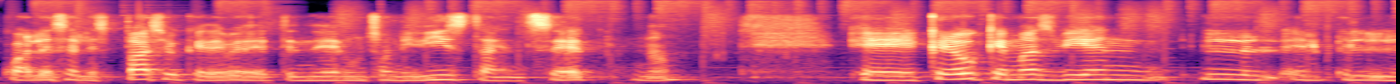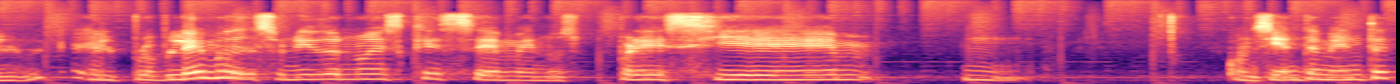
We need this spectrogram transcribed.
cuál es el espacio que debe de tener un sonidista en set, ¿no? Eh, creo que más bien el, el, problema del sonido no es que se menosprecie mm, conscientemente,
